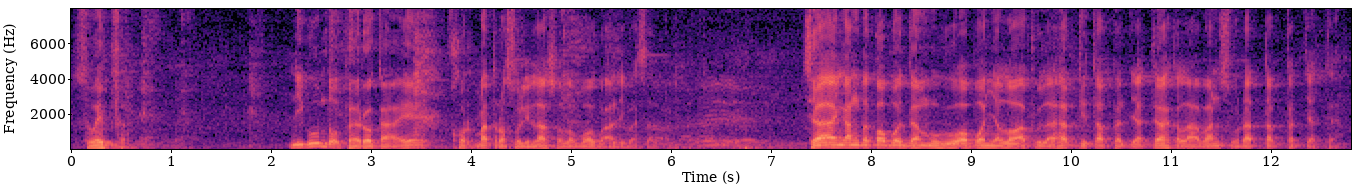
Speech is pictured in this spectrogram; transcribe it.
Suweba. Niku untuk barokah hormat Rasulullah sallallahu alaihi wasallam. Ja ingkang teka apa damuhu apa nyelo Abu Lahab ditabat yadah kelawan surat tabat yadah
